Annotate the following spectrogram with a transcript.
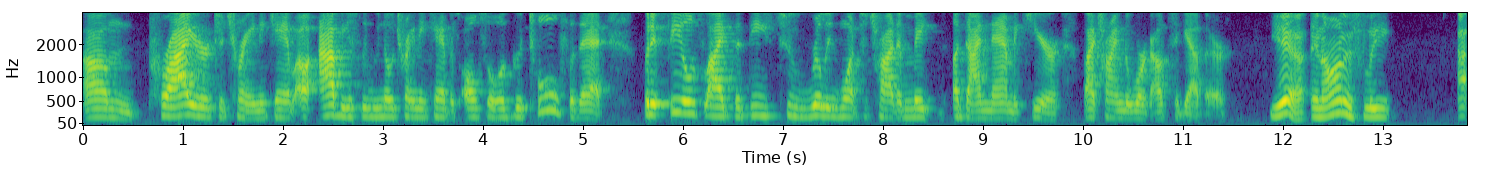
um, prior to training camp. Uh, obviously, we know training camp is also a good tool for that, but it feels like that these two really want to try to make a dynamic here by trying to work out together. Yeah, and honestly, I,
